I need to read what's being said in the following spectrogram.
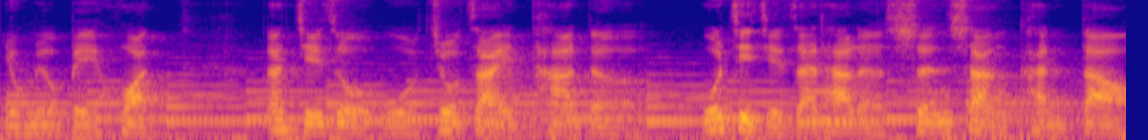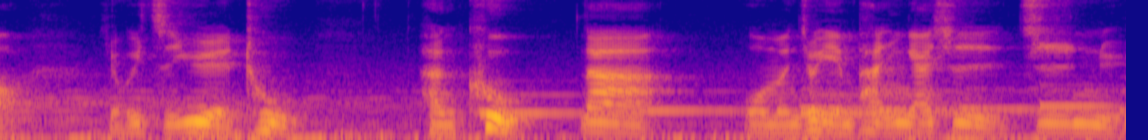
有没有被换。那接着我就在他的，我姐姐在他的身上看到有一只月兔，很酷。那我们就研判应该是织女。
